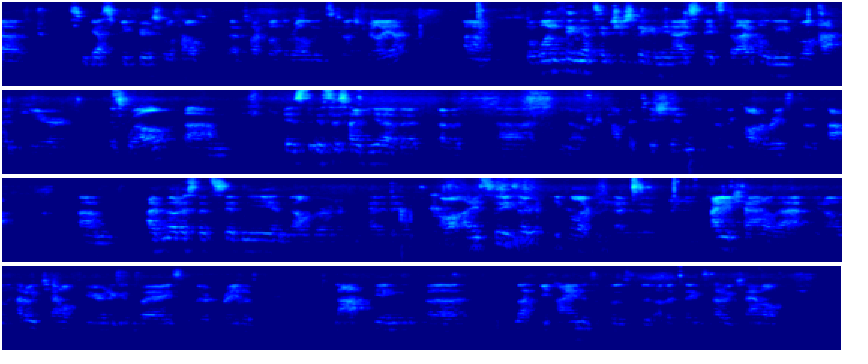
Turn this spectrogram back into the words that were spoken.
uh, some guest speakers will help uh, talk about the relevance to Australia. Um, but one thing that's interesting in the United States that I believe will happen here as well um, is, is this idea of a, of a uh, you know a competition. We call it a race to the top. Um, I've noticed that Sydney and Melbourne are competitive. All I mean, cities are people are competitive. How do you channel that? You know, how do we channel fear in a good way so they're afraid of not being uh, left behind as opposed to other things? How do we channel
